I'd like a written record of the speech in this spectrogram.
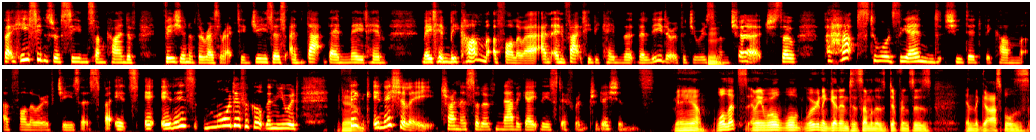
but he seems to have seen some kind of vision of the resurrected Jesus, and that then made him made him become a follower. And in fact, he became the, the leader of the Jerusalem church. So perhaps towards the end, she did become a follower of Jesus. But it's it, it is more difficult than you would yeah. think initially, trying to sort of navigate these different traditions. Yeah, yeah. Well, let's. I mean, we'll we'll we're gonna get into some of those differences in the Gospels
